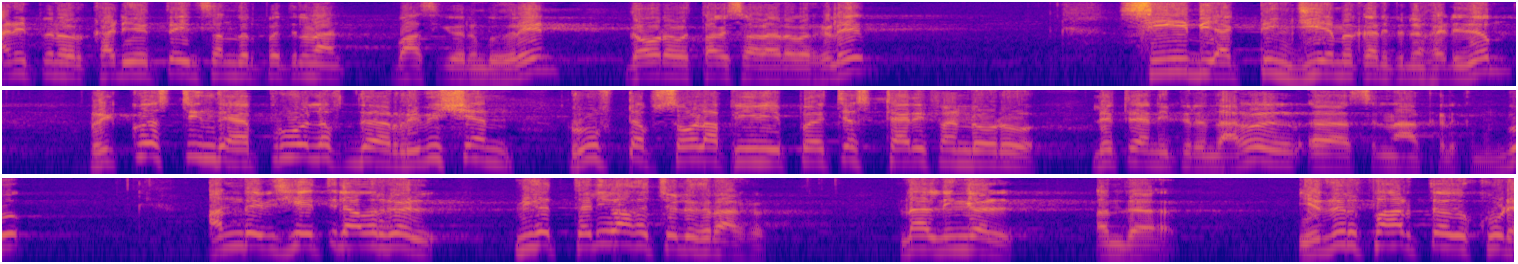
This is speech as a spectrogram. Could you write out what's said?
அனுப்பின ஒரு கடிதத்தை இந்த சந்தர்ப்பத்தில் நான் வாசிக்க விரும்புகிறேன். கௌரவ தவிசாளர் அவர்களே சிபி ஆக்டிங் ஜிஎம் அனுப்பின கடிதம் requesting the approval of the revision roof rooftop solar PV purchase tariff என்ற ஒரு லெட்டர் அனுப்பியிருந்தார்கள் சில நாட்களுக்கு முன்பு. அந்த விஷயத்தில் அவர்கள் மிக தெளிவாக சொல்லுகிறார்கள். ஆனால் நீங்கள் அந்த எதிர்பார்த்தது கூட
